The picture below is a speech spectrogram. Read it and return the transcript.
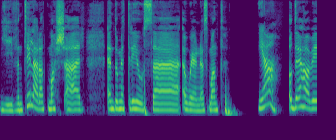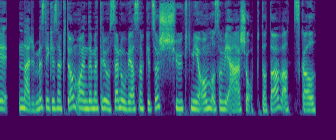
given til, er at mars er endometriose awareness month. Ja. Og det har vi nærmest ikke snakket om, og endometriose er noe vi har snakket så sjukt mye om, og som vi er så opptatt av at skal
